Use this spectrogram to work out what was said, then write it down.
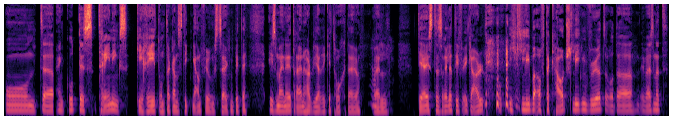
Und äh, ein gutes Trainingsgerät unter ganz dicken Anführungszeichen bitte ist meine dreieinhalbjährige Tochter, ja. Okay. Weil der ist das relativ egal, ob ich lieber auf der Couch liegen würde oder ich weiß nicht,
